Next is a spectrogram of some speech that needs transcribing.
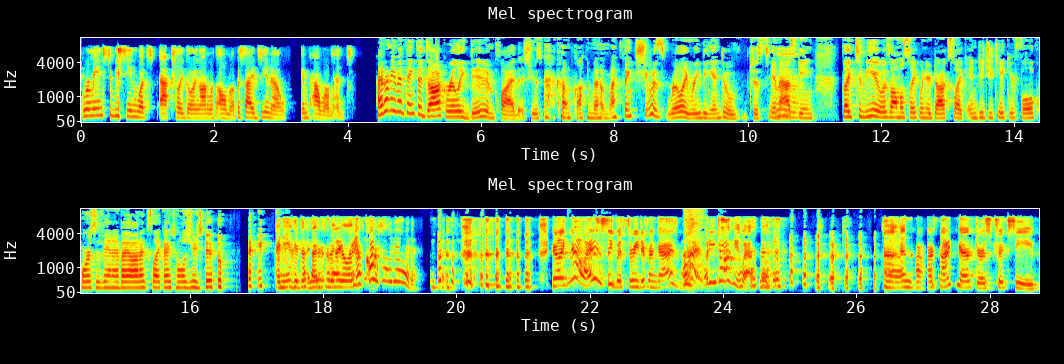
remains to be seen what's actually going on with Alma, besides, you know, empowerment. I don't even think the doc really did imply that she was back on laudanum. I think she was really reading into just him Mm. asking. Like to me, it was almost like when your doc's like, "And did you take your full course of antibiotics like I told you to?" and you get defensive and you're, like, of course I did. you're like, no, I didn't sleep with three different guys. What? What are you talking about? uh, and our side character is Trixie,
